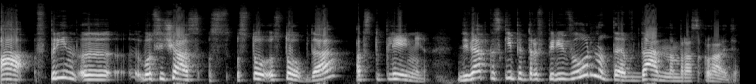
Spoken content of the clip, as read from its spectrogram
а в прин э, вот сейчас стоп, стоп, да? Отступление. Девятка скипетров перевернутая в данном раскладе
